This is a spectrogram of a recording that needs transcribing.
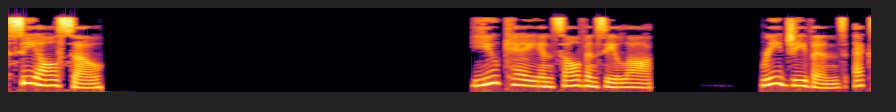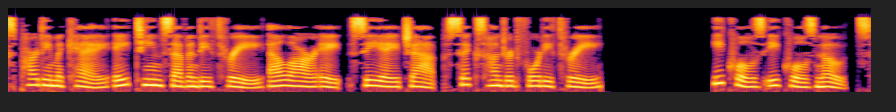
See also UK insolvency law Re Jeavons, ex parte Mackay 1873 LR8 CH App 643 equals equals notes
